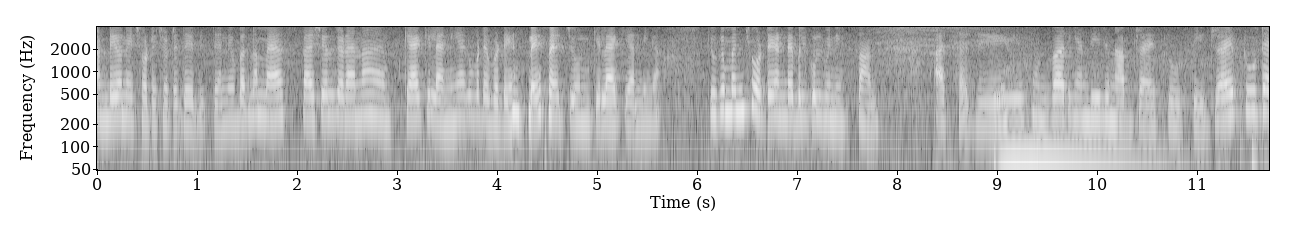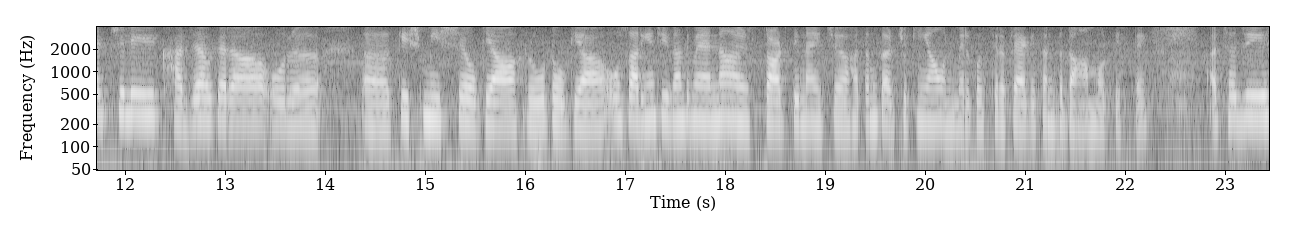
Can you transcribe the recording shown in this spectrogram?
ਅੰਡੇ ਉਹਨੇ ਛੋਟੇ ਛੋਟੇ ਦੇ ਦਿੱਤੇ ਨੇ, ਵਰਨਾ ਮੈਂ ਸਪੈਸ਼ਲ ਜਿਹੜਾ ਨਾ ਕਹਿ ਕੇ ਲੈਣੀ ਆ ਕਿ ਵੱਡੇ ਵੱਡੇ ਅੰਡੇ ਮੈਂ ਚੁਣ ਕੇ ਲੈ ਕੇ ਆਨੀ ਆ ਕਿਉਂਕਿ ਮੈਨੂੰ ਛੋਟੇ ਅੰਡੇ ਬਿਲਕੁਲ ਵੀ ਨਹੀਂ ਪਸੰਦ। ਅੱਛਾ ਜੀ। ਹੁਣ ਵਾਰੀ ਆਂਦੀ ਜਨਾਬ ਡਰਾਈ ਫਰੂਟ ਦੀ। ਡਰਾਈ ਫਰੂਟ ਐਕਚੁਅਲੀ ਖਾਜਾ ਵਗੈਰਾ ਔਰ ਕਿਸ਼ਮਿਸ਼ ਹੋ ਗਿਆ ਅਖਰੋਟ ਹੋ ਗਿਆ, ਉਹ ਸਾਰੀਆਂ ਚੀਜ਼ਾਂ ਤੇ ਮੈਂ ਨਾ ਸਟਾਰਟ ਦੇ ਨਾਈਟ ਚ ਖਤਮ ਕਰ ਚੁੱਕੀ ਹਾਂ, ਹੁਣ ਮੇਰੇ ਕੋਲ ਸਿਰਫ ਰਹਿ ਗਏ ਸਨ ਬਦਾਮ ਔਰ ਪਿਸਤੇ। ਅੱਛਾ ਜੀ।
